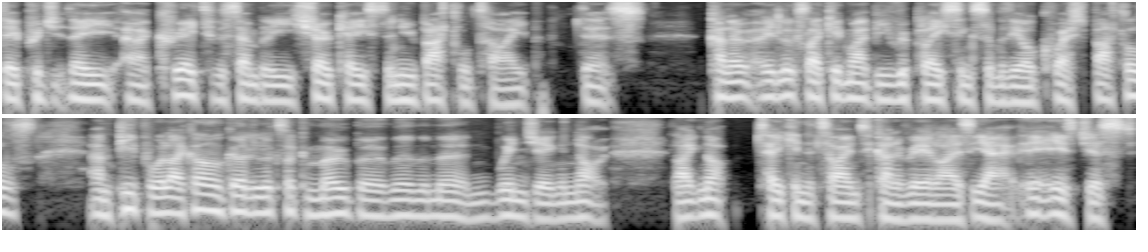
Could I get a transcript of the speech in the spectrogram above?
they produ- they uh, Creative Assembly showcased a new battle type that's kind of it looks like it might be replacing some of the old quest battles and people were like oh god it looks like a moba and whinging and not like not taking the time to kind of realize yeah it is just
